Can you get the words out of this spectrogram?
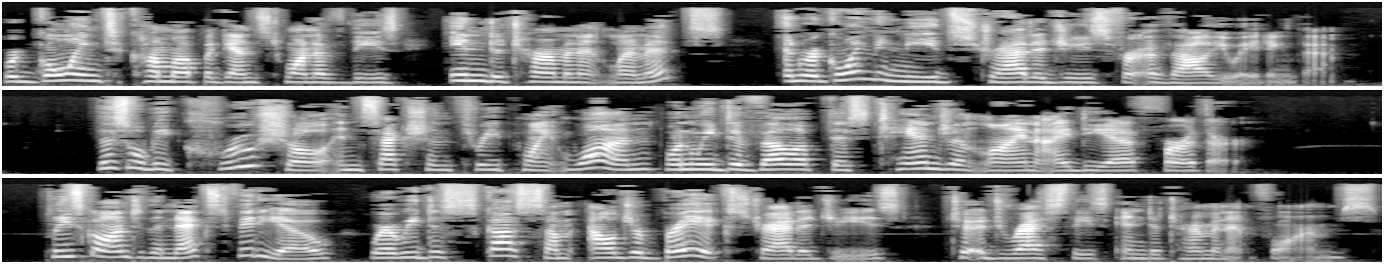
we're going to come up against one of these indeterminate limits, and we're going to need strategies for evaluating them. This will be crucial in section 3.1 when we develop this tangent line idea further. Please go on to the next video where we discuss some algebraic strategies to address these indeterminate forms.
